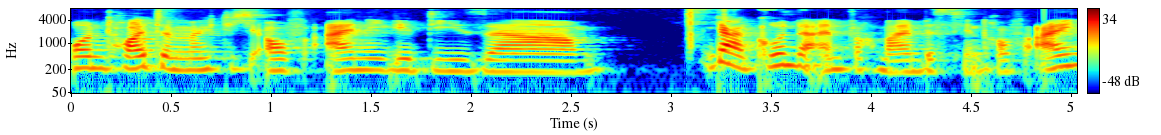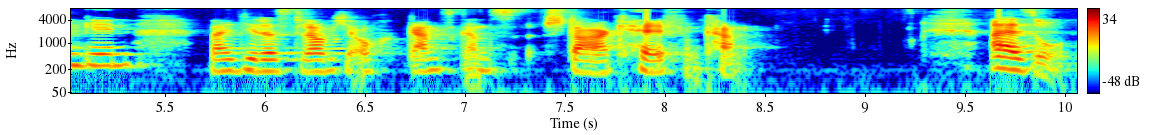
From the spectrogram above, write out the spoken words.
Und heute möchte ich auf einige dieser ja, Gründe einfach mal ein bisschen drauf eingehen, weil dir das, glaube ich, auch ganz, ganz stark helfen kann. Also,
